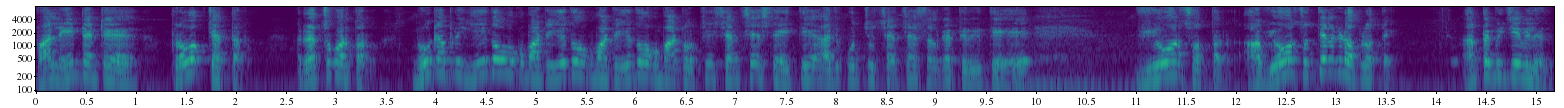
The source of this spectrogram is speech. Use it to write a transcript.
వాళ్ళు ఏంటంటే ప్రొవోక్ చేస్తారు రెచ్చగొడతారు. నూటప్పుడు ఏదో ఒక మాట ఏదో ఒక మాట ఏదో ఒక మాట వచ్చి సెన్సేషన్ అయితే అది కొంచెం సెన్సేషనల్గా తిరిగితే వ్యూవర్స్ వస్తారు. ఆ వ్యూవర్స్ వస్తే వాళ్ళకి డబ్బులు వస్తాయి. అంత మించి ఏమీ లేదు.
